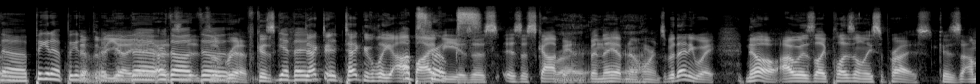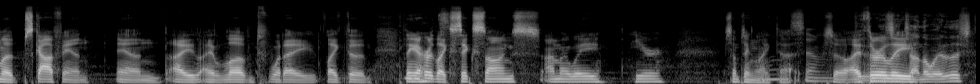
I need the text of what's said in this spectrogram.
The pick it up, pick it the- up, the- the- yeah, the- yeah, yeah, or it's the- the the- riff because yeah, the- the technically Op Ivy is a upstrokes. is a ska band, Right, but they have no horns. But anyway, no, I was like pleasantly surprised because I'm a ska fan and I I loved what I like the. I think I heard like six songs on my way here, something like Awesome. that. So I thoroughly. on the way to this.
